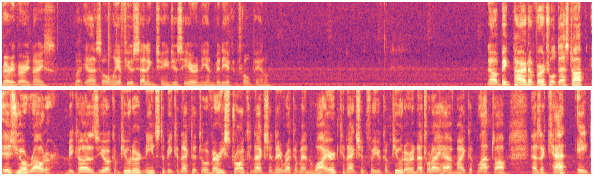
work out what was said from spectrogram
very, very nice. But yeah, so only a few setting changes here in the NVIDIA control panel. Now, a big part of virtual desktop is your router because your computer needs to be connected to a very strong connection. They recommend wired connection for your computer, and that's what I have. My laptop has a Cat 8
